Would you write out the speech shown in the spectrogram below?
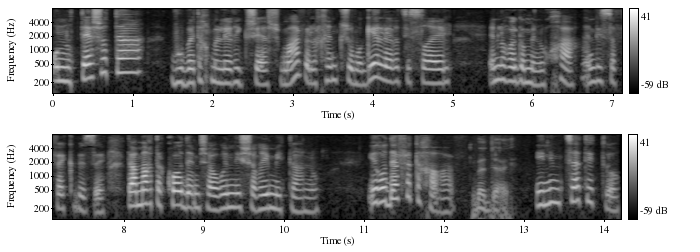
הוא נוטש אותה, והוא בטח מלא רגשי אשמה, ולכן כשהוא מגיע לארץ ישראל, אין לו רגע מנוחה, אין לי ספק בזה. אתה אמרת קודם שההורים נשארים איתנו. היא רודפת אחריו, ודאי. היא נמצאת איתו.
